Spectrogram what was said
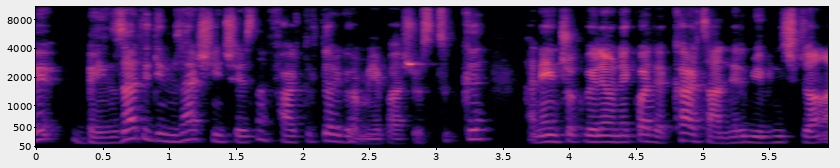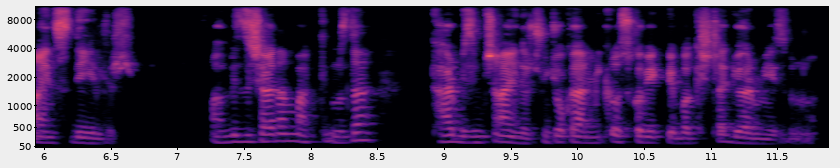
Ve benzer dediğimiz her şeyin içerisinde farklılıkları görmeye başlıyoruz. Tıpkı hani en çok verilen örnek var ya kar taneleri birbirinin hiçbir zaman aynısı değildir. Ama biz dışarıdan baktığımızda kar bizim için aynıdır. Çünkü o kadar mikroskobik bir bakışla görmeyiz bunu.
